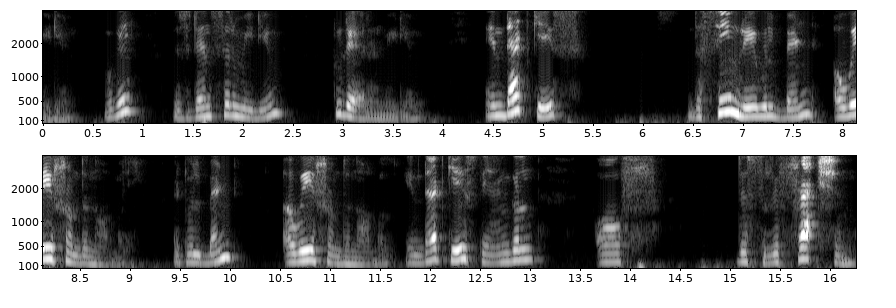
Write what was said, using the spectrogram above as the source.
medium okay this denser medium to rarer medium in that case, the same ray will bend away from the normal. It will bend away from the normal. In that case, the angle of this refraction,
